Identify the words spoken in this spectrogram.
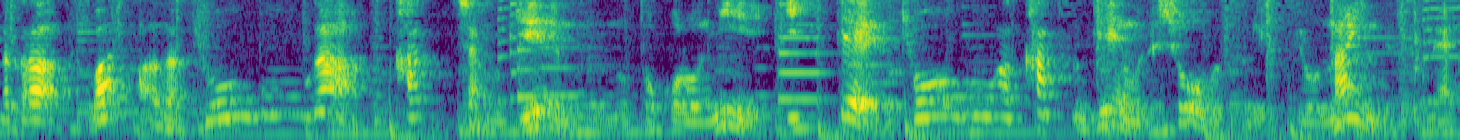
だから、わざわざ競合が勝ちゃうゲームのところに行って、競合が勝つゲームで勝負する必要ないんですよね。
